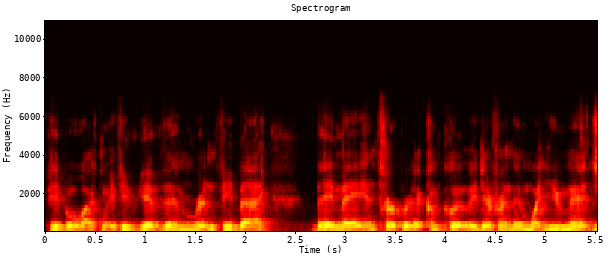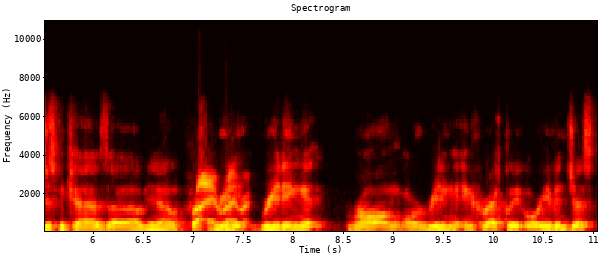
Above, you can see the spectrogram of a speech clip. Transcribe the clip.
people like if you give them written feedback, they may interpret it completely different than what you meant just because of you know Right, right, right. reading it wrong or reading it incorrectly or even just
